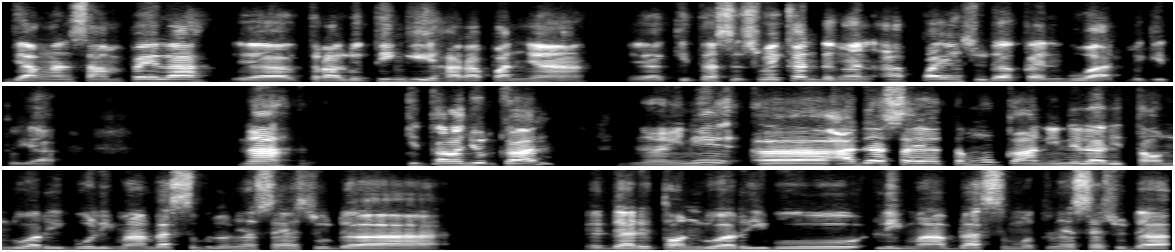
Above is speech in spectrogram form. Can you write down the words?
jangan sampailah ya terlalu tinggi harapannya Ya, kita sesuaikan dengan apa yang sudah kalian buat begitu ya. Nah, kita lanjutkan. Nah, ini uh, ada saya temukan ini dari tahun 2015 sebelumnya saya sudah ya, dari tahun 2015 sebetulnya saya sudah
